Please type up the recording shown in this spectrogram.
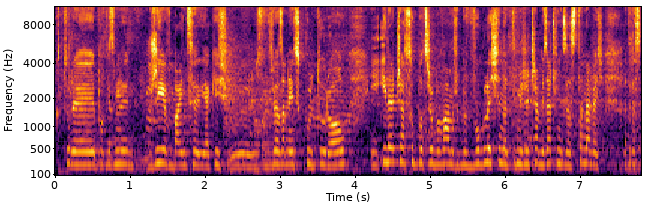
który powiedzmy żyje w bańce jakiejś y, związanej z kulturą i ile czasu potrzebowałam, żeby w ogóle się nad tymi rzeczami zacząć zastanawiać. A teraz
